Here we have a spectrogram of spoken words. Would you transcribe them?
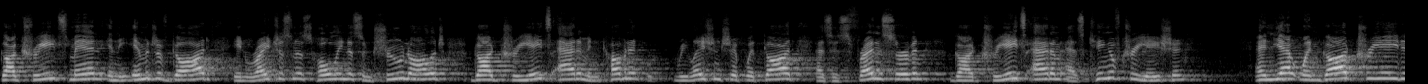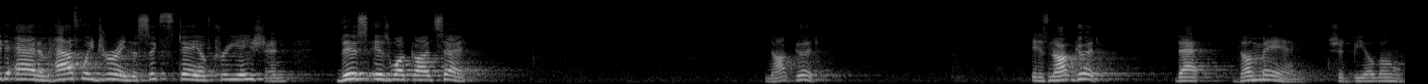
God creates man in the image of God, in righteousness, holiness, and true knowledge. God creates Adam in covenant relationship with God as his friend servant. God creates Adam as king of creation. And yet, when God created Adam halfway during the sixth day of creation, this is what God said Not good. It is not good that the man should be alone.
